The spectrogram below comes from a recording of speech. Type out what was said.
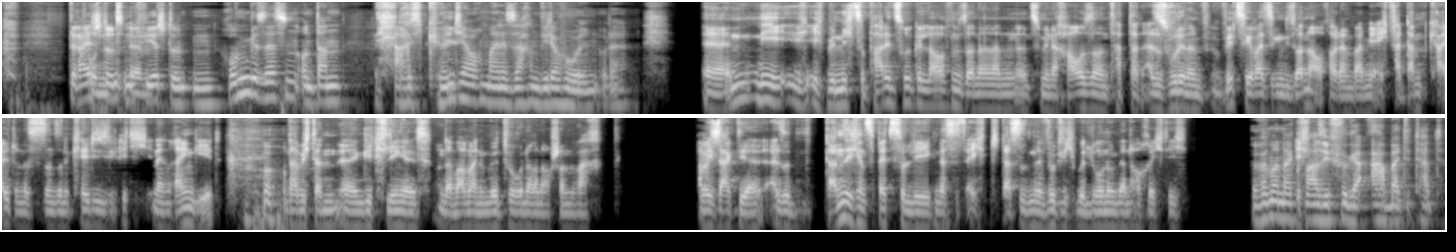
Drei Und, Stunden, ähm, vier Stunden rumgesessen und dann, ach, ich könnte ja auch meine Sachen wiederholen, oder? Äh, nee, ich, ich bin nicht zur Party zurückgelaufen, sondern dann äh, zu mir nach Hause und hab dann, also es wurde dann witzigerweise gegen die Sonne auf, aber dann war mir echt verdammt kalt und das ist dann so eine Kälte, die richtig in den reingeht. Und da habe ich dann äh, geklingelt und da war meine Mitbewohnerin auch schon wach. Aber ich sag dir, also dann sich ins Bett zu legen, das ist echt, das ist eine wirkliche Belohnung dann auch richtig. Wenn man da Ich- quasi für gearbeitet hat.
